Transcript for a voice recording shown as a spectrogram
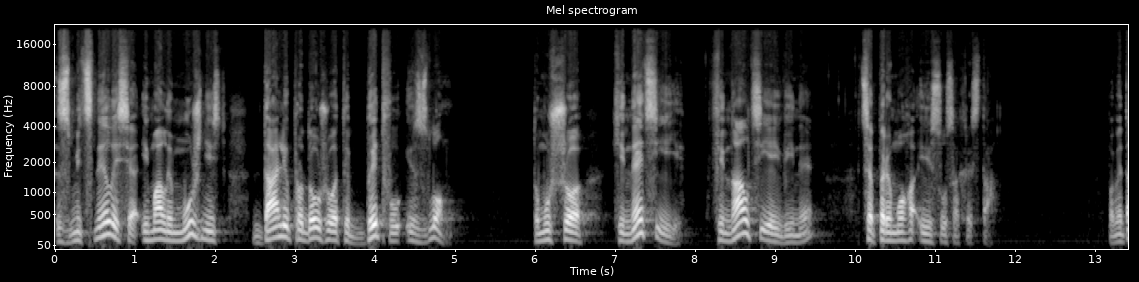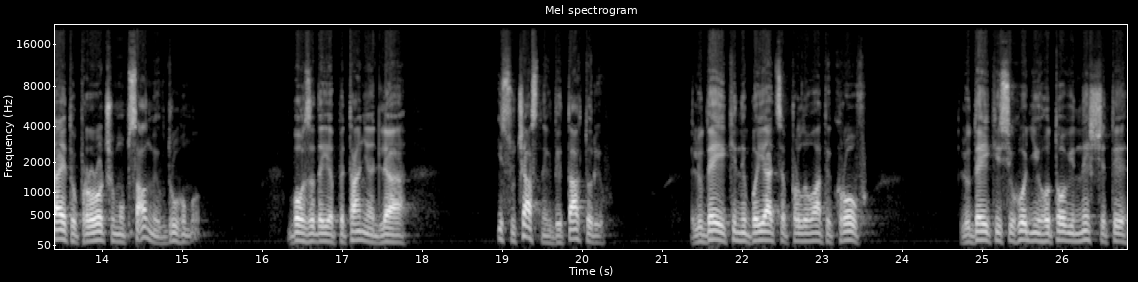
зміцнилися і мали мужність далі продовжувати битву із злом. Тому що кінець її, фінал цієї війни це перемога Ісуса Христа. Пам'ятаєте, в пророчому псалмі, в другому, Бог задає питання для і сучасних диктаторів, людей, які не бояться проливати кров, людей, які сьогодні готові нищити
